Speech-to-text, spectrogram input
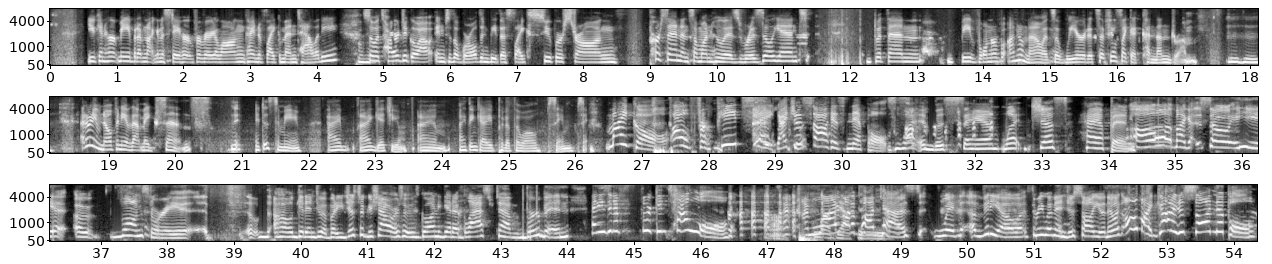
you can hurt me, but I'm not going to stay hurt for very long kind of like mentality. Mm-hmm. So it's hard to go out into the world and be this like super strong person and someone who is resilient but then be vulnerable. I don't know. It's a weird. It's it feels like a conundrum. Mm-hmm. I don't even know if any of that makes sense. It, it, does to me. I I get you. I am. I think I put up the wall. Same same. Michael. Oh, for Pete's sake! I just saw his nipples. What in the Sam? What just happened? Oh my god! So he, uh, long story. I'll get into it, but he just took a shower, so he was going to get a glass to have bourbon, and he's in a freaking towel. I'm live on a podcast with a video. Three women just saw you, and they're like, "Oh my god, I just saw a nipple."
